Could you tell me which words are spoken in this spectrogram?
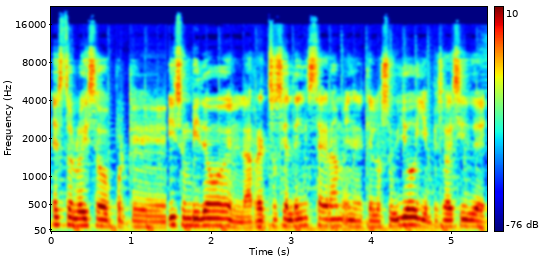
Esto lo hizo porque hizo un video en la red social de Instagram en el que lo subió y empezó a decir de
